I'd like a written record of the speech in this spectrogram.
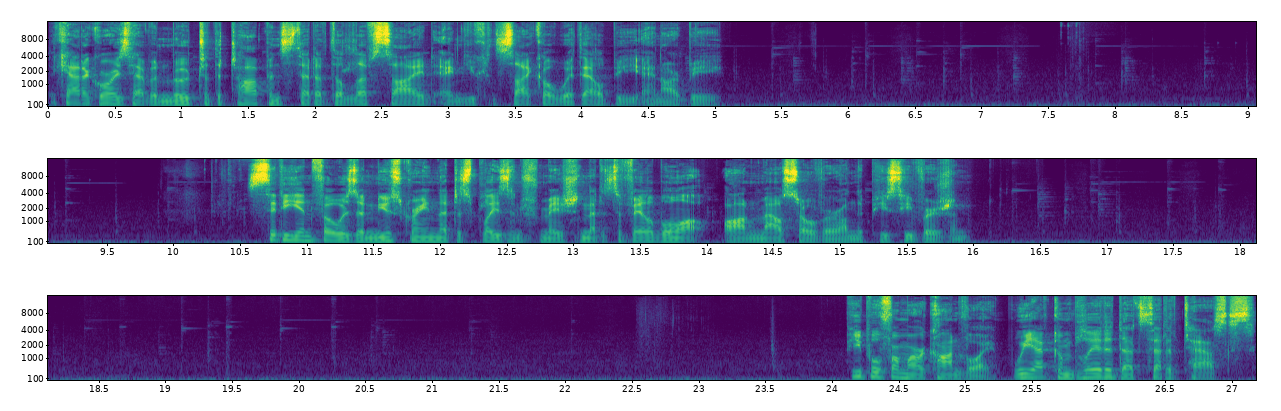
The categories have been moved to the top instead of the left side and you can cycle with LB and RB. City Info is a new screen that displays information that is available on MouseOver on the PC version. People from our convoy. We have completed that set of tasks.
